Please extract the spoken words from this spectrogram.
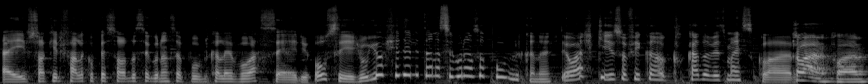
Aí só que ele fala que o pessoal da segurança pública levou a sério. Ou seja, o Yoshida ele tá na segurança pública, né? Eu acho que isso fica cada vez mais claro. Claro, claro.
